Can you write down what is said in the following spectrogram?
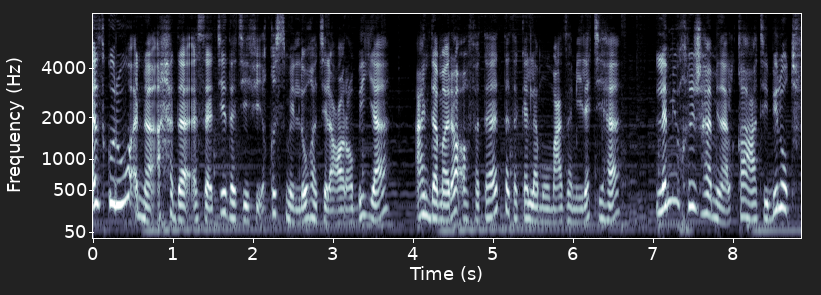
أذكر أن أحد أساتذتي في قسم اللغة العربية عندما رأى فتاة تتكلم مع زميلتها لم يخرجها من القاعة بلطف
